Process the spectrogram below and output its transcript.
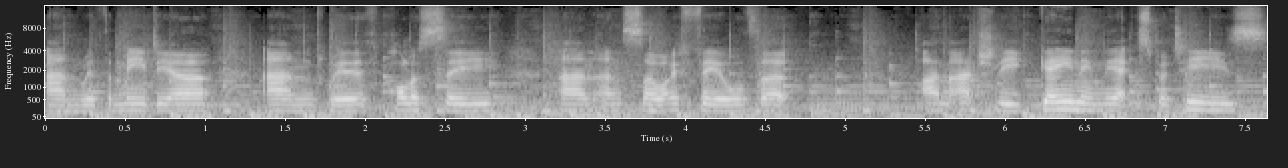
and with the media and with policy and, and so I feel that I'm actually gaining the expertise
